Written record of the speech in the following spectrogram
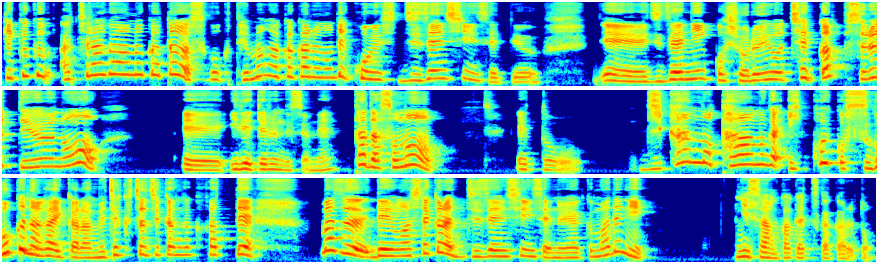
結局、あちら側の方がすごく手間がかかるので、こういう事前申請っていう、えー、事前に1個書類をチェックアップするっていうのを、えー、入れてるんですよね。ただその、えっと、時間のタームが一個一個すごく長いからめちゃくちゃ時間がかかって、まず電話してから事前申請の予約までに2、3ヶ月かかると。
